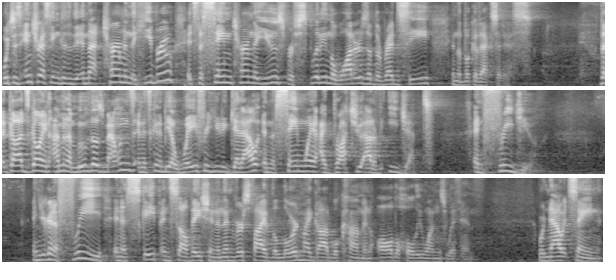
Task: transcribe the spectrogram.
which is interesting because in that term in the Hebrew, it's the same term they use for splitting the waters of the Red Sea in the book of Exodus. That God's going, I'm going to move those mountains and it's going to be a way for you to get out in the same way I brought you out of Egypt and freed you and you're going to flee and escape in salvation. And then, verse 5 the Lord my God will come and all the holy ones with him. Where now it's saying,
